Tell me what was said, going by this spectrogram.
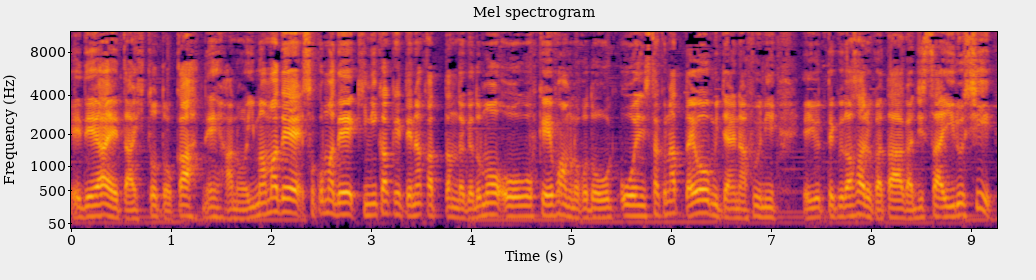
出会えた人とか、ね、あの、今までそこまで気にかけてなかったんだけども、OFK ファームのことを応援したくなったよ、みたいな風に言ってくださる方が実際いるし、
